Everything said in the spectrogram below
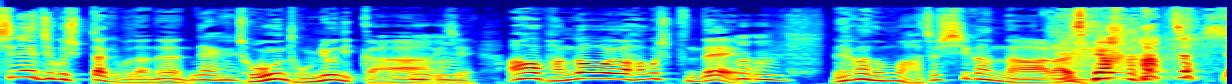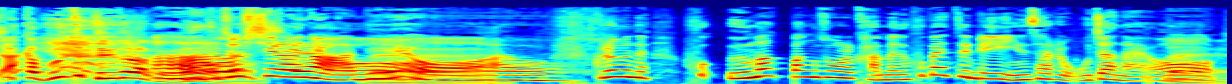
친해지고 싶다기보다는 네. 좋은 동료니까 음음. 이제 아 반가워요 하고 싶은데 음음. 내가 너무 아저씨 같나라는 생각 아저씨. 약간 문득 들더라고요. 아, 저씨라니 아니에요. 네. 아유. 그러면은 후, 음악 방송을 가면 후배들이 인사를 오잖아요. 네.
